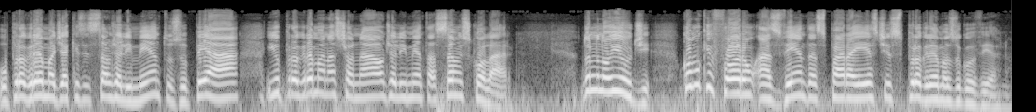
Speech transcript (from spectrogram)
o Programa de Aquisição de Alimentos, o PAA, e o Programa Nacional de Alimentação Escolar. Dona Noilde, como que foram as vendas para estes programas do governo?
